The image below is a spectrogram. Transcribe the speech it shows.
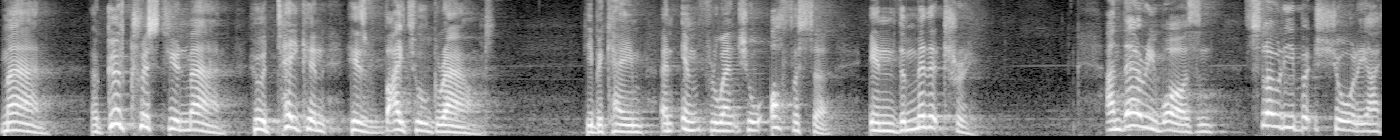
man, a good Christian man who had taken his vital ground. He became an influential officer in the military. And there he was, and slowly but surely, I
